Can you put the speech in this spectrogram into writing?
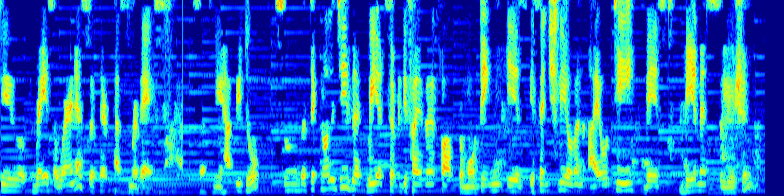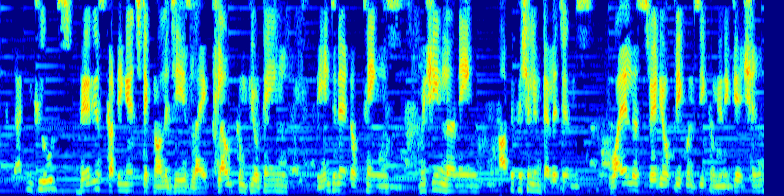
to raise awareness with their customer base. Certainly happy to. So, the technology that we at 75F are promoting is essentially of an IoT based BMS solution. That includes various cutting edge technologies like cloud computing, the Internet of Things, machine learning, artificial intelligence, wireless radio frequency communication,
